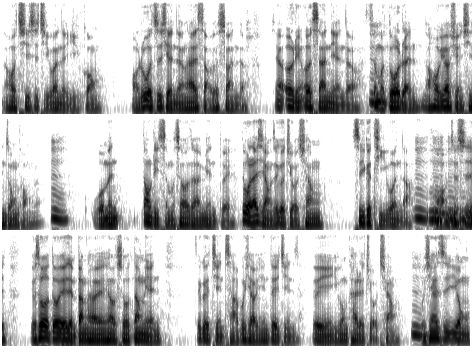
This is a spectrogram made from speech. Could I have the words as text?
然后七十几万的移工。哦，如果之前人还少就算了，现在二零二三年的这么多人，然后又要选新总统了。嗯，我们。到底什么时候才面对？对我来讲，这个九枪是一个提问的。嗯嗯，哦，就是有时候都有点半开玩笑说，当年这个警察不小心对警对一共开了九枪。嗯，我现在是用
